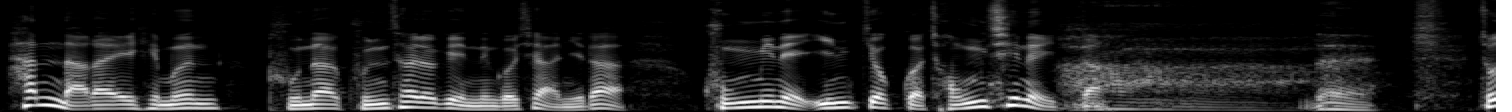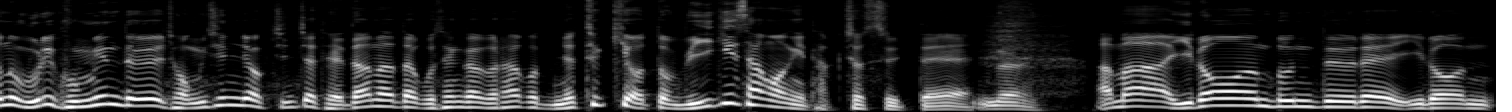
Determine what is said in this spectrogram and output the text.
한 나라의 힘은 부나 군사력에 있는 것이 아니라 국민의 인격과 정신에 있다. 네. 저는 우리 국민들 정신력 진짜 대단하다고 생각을 하거든요. 특히 어떤 위기 상황이 닥쳤을 때 네. 아마 이런 분들의 이런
